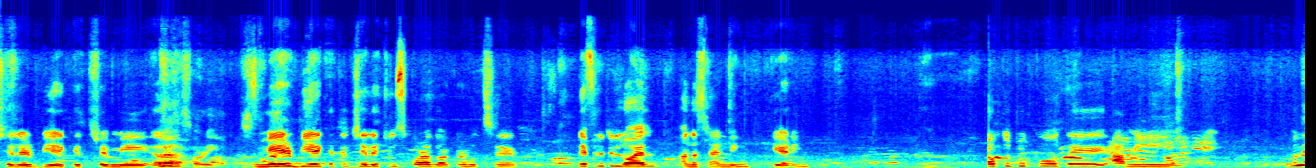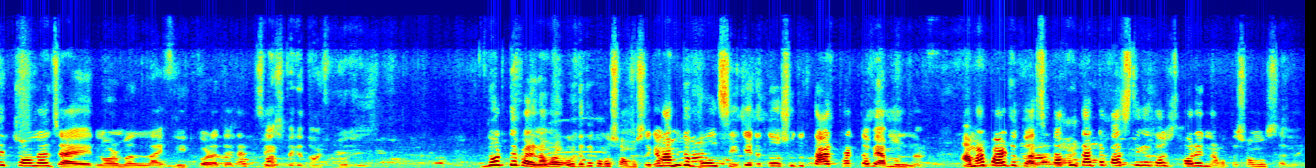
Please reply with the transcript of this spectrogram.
ছেলের বিয়ের ক্ষেত্রে মেয়ে সরি মেয়ের বিয়ের ক্ষেত্রে ছেলে চুজ করা দরকার হচ্ছে ডেফিনেটলি লয়াল আন্ডারস্ট্যান্ডিং কেয়ারিং যতটুকুতে আমি মানে চলা যায় নর্মাল লাইফ লিড করা যায় দ্যাটস পাঁচ থেকে দশ ধরে ধরতে পারেন আমার ওটাতে কোনো সমস্যা নেই। কারণ আমি তো বলছি যে এটা তো শুধু তার থাকতে হবে এমন না। আমার পার্টও তো আছে। তো আপনি তারটা পাঁচ থেকে দশ ধরেন না আমার তো সমস্যা নাই।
